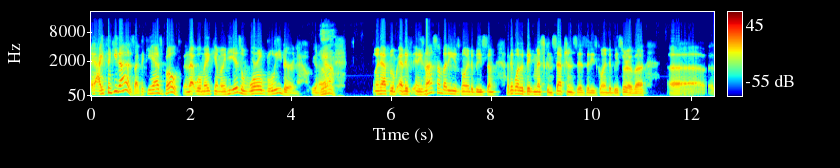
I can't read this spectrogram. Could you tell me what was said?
I think he does. I think he has both, and that will make him. I mean, he is a world leader now. You know, yeah going to have to, and if and he's not somebody who's going to be some. I think one of the big misconceptions is that he's going to be sort of a, uh, a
